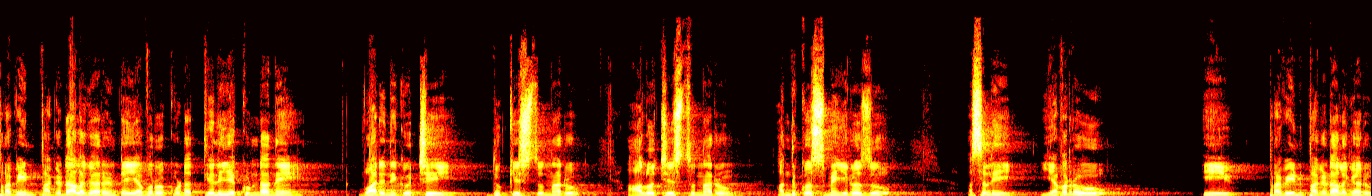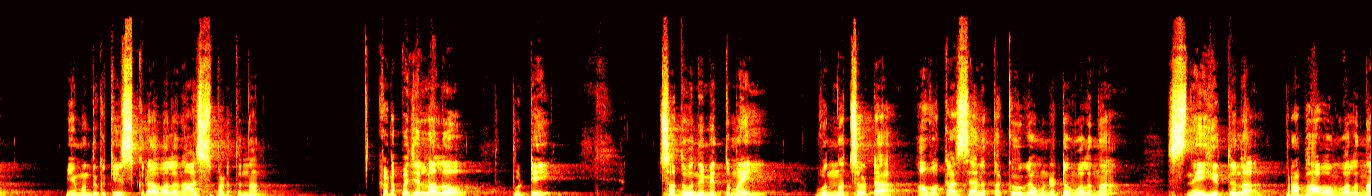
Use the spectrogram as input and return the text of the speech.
ప్రవీణ్ పగడాల గారంటే ఎవరో కూడా తెలియకుండానే వారిని గూర్చి దుఃఖిస్తున్నారు ఆలోచిస్తున్నారు. అందుకోసమే ఈరోజు అసలు ఎవరు ఈ ప్రవీణ్ పగడాల గారు? మీ ముందుకు తీసుకురావాలని ఆశపడుతున్నాను. కడప జిల్లాలో పుట్టి చదువు నిమిత్తమై ఉన్న చోట అవకాశాలు తక్కువగా ఉండటం వలన స్నేహితుల ప్రభావం వలన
